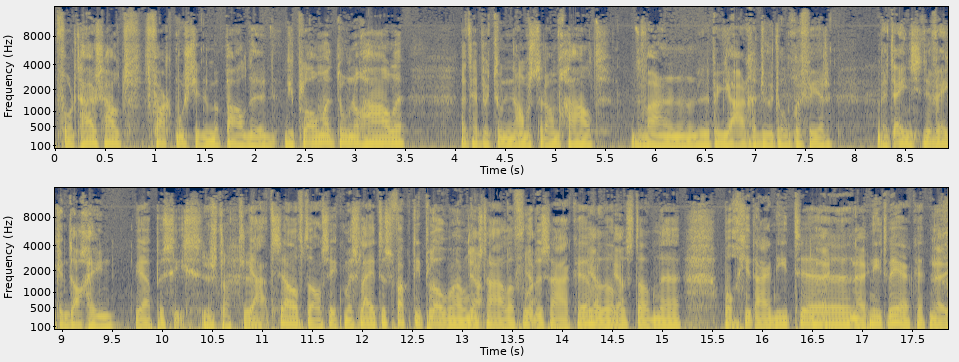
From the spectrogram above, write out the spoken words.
voor het huishoudvak moest je een bepaalde diploma toen nog halen. Dat heb ik toen in Amsterdam gehaald. Dat, waren, dat heb een jaar geduurd ongeveer. Met eens in de week een dag heen. Ja, precies. Dus dat... eh, Ja, hetzelfde als ik mijn slijtersvakdiploma moest Ja, halen voor ja, de zaak. Hè? Want anders dan eh, mocht je daar niet, eh, Nee, nee. niet werken. Nee.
